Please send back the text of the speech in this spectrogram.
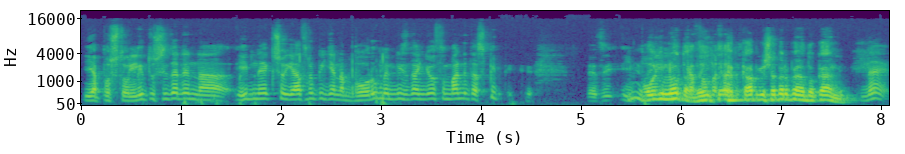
η αποστολή τους ήταν να είναι έξω οι άνθρωποι για να μπορούμε εμείς να νιώθουμε άνετα σπίτι. Έτσι, ναι, δεν γινόταν. Δεν... Κάποιος έπρεπε να το κάνει. Ναι,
